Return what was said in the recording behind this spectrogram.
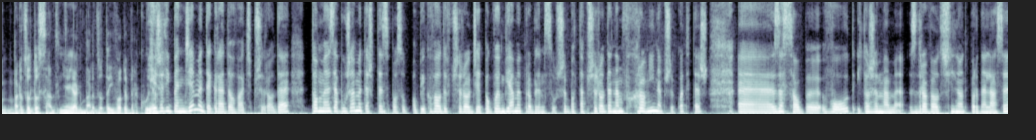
bardzo dosadnie, jak bardzo tej wody brakuje. Jeżeli będziemy degradować przyrodę, to my zaburzamy też w ten sposób obieg wody w przyrodzie, pogłębiamy problem suszy, bo ta przyroda nam chroni na przykład też e, zasoby wód i to, że mamy zdrowe, odsilne, odporne lasy,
